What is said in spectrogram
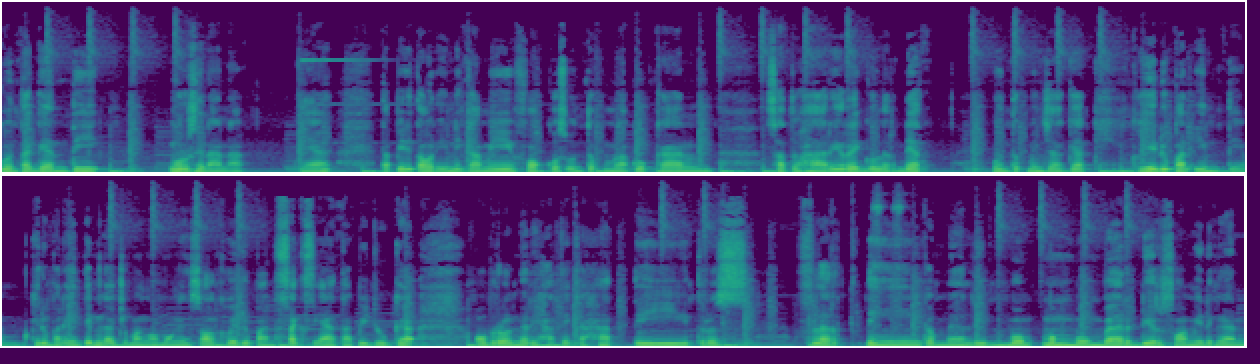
gonta-ganti ngurusin anak ya. Tapi di tahun ini kami fokus untuk melakukan satu hari regular date untuk menjaga kehidupan intim. Kehidupan intim nggak cuma ngomongin soal kehidupan seks ya, tapi juga obrolan dari hati ke hati, terus flirting kembali, membombardir suami dengan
